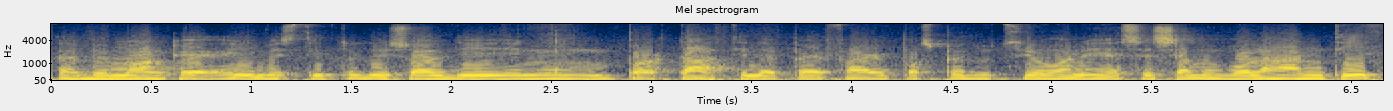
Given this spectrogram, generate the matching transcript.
abbiamo anche investito dei soldi in un portatile per fare post produzione se siamo volanti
